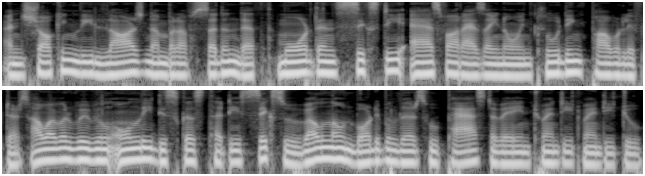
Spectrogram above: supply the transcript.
and shockingly large number of sudden death, more than 60 as far as I know, including powerlifters. However, we will only discuss 36 well-known bodybuilders who passed away in 2022.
